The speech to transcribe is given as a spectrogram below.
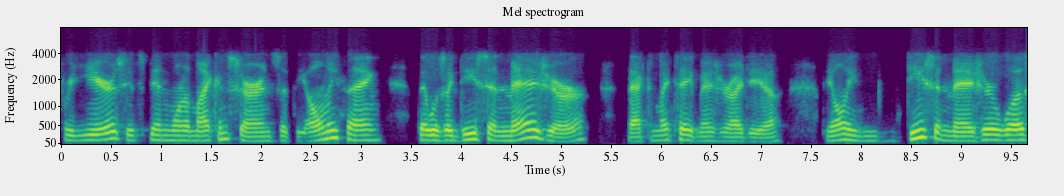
For years, it's been one of my concerns that the only thing that was a decent measure, back to my tape measure idea, the only decent measure was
